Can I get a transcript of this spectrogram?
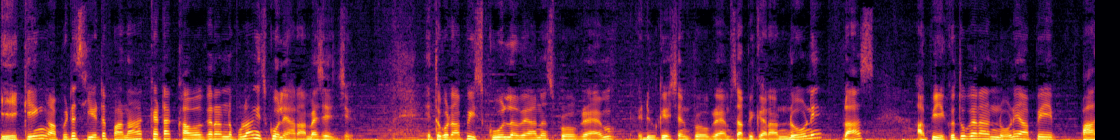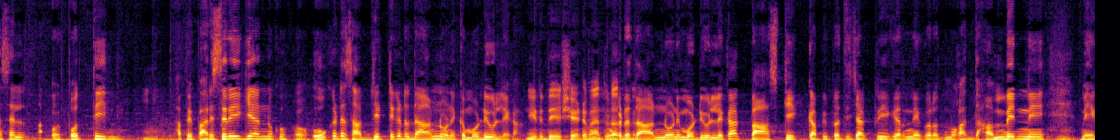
ඒකෙන් අපිට සියට පනා කැටක් කව කරන්න පුළන් ස්කෝල හර මැසේජ්. එතකොට අපි ස්කූල් අවයානස් ප්‍රෝග්‍රම් ඩිකේෂන් ප්‍රෝග්‍රම්ස් අපි කරන්න ඕනේ ප්ලස් අපි එකතු කරන්න ඕනේ අපේ පාසැල් පොත්තින්නේ අප පරිසරේ කියන්නක. ඕකට සබ්ෙක්් එකට දාන්න ඕන එක මොඩියුල් එක නිර්දේශයට ඇතුට දාන්න ඕනි මොඩියුල් එකක්. ප්ලාස්ටික් අපි ප්‍රතිචක්‍රී කරණය කොත් මොකක්ද හම්බෙන්නේ? මේ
